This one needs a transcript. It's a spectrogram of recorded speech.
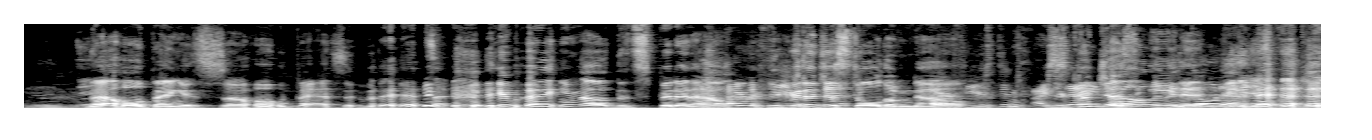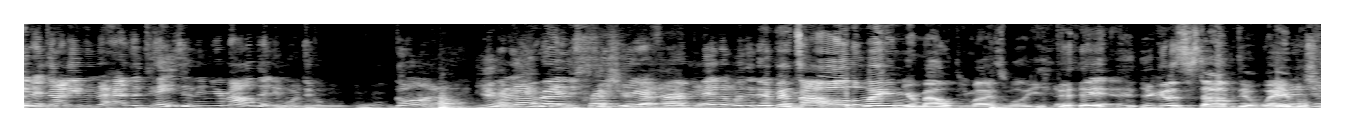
and, and That whole thing is so passive. It's- you put it in your mouth and spit it out. You could have just told him I no. refuse to. I You say could just no, and eat they it. don't You have can it. just quick eat it, not even have the taste it in your mouth anymore. Just gone. No, you're I'm gonna not you rather sit pressured there for that a guy. minute with it If in your it's mouth. all the way in your mouth, you might as well eat it. Yeah. You could have stopped it way And before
